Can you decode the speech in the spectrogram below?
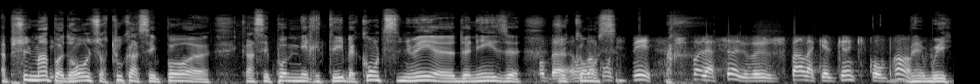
Absolument pas drôle, surtout quand c'est pas euh, quand c'est pas mérité. Ben continuez, euh, Denise. Oh, ben, je on va continuer. Je suis pas la seule. Je parle à quelqu'un qui comprend. Ben oui.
